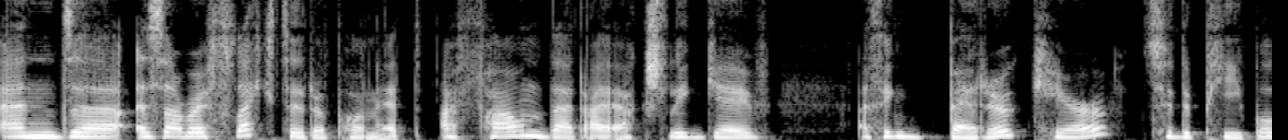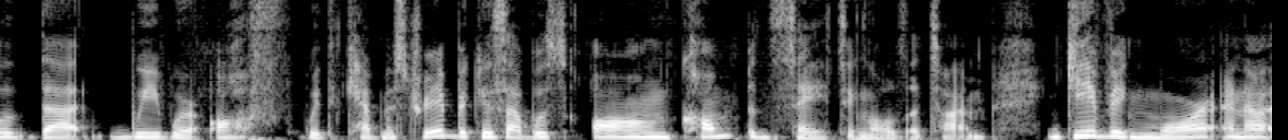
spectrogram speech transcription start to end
And uh, as I reflected upon it, I found that I actually gave, I think, better care to the people that we were off with chemistry because I was on compensating all the time, giving more. And I,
